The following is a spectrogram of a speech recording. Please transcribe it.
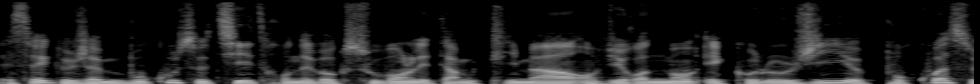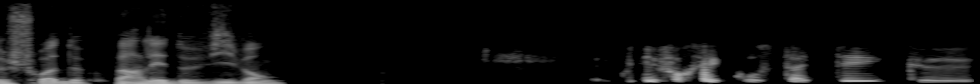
Et c'est vrai que j'aime beaucoup ce titre. On évoque souvent les termes climat, environnement, écologie. Pourquoi ce choix de parler de vivant? Écoutez, force est constater que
